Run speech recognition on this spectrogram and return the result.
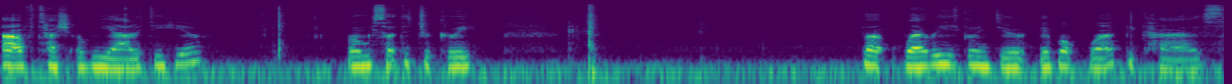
out of touch of reality here when we start the trickery. But whatever he's going to do, it won't work because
